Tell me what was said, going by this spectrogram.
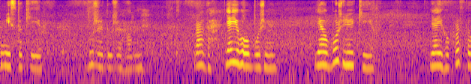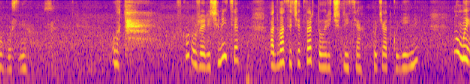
місто Київ. Дуже-дуже гарне. Правда, я його обожнюю. Я обожнюю Київ. Я його просто обожнюю. От. Скоро вже річниця, а 24-го річниця початку війни. Ну, ми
